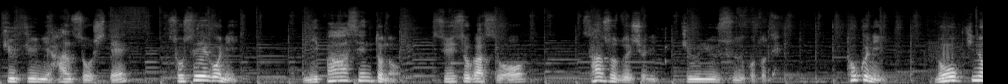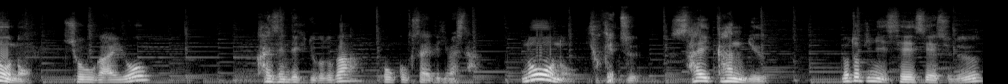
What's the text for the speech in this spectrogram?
救急に搬送して蘇生後に2%の水素ガスを酸素と一緒に吸入することで特に脳機能の障害を改善できることが報告されてきました。脳の虚血再還流の時に生成する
